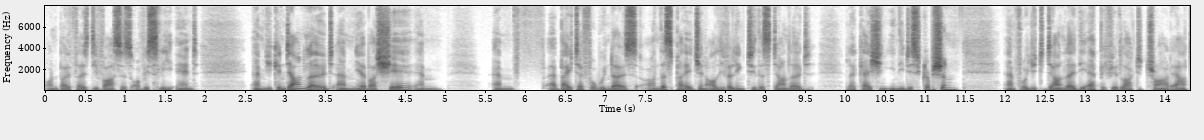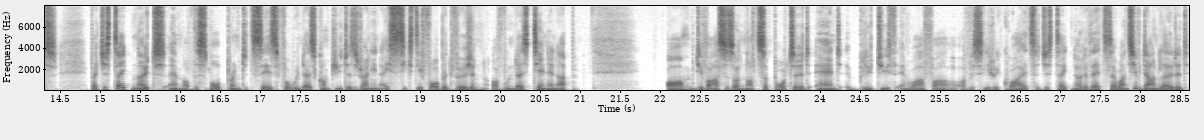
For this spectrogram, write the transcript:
on both those devices, obviously. And you can download Nearby Share. Um, a beta for Windows on this page, and I'll leave a link to this download location in the description um, for you to download the app if you'd like to try it out. But just take note um, of the small print. It says for Windows computers running a 64-bit version of Windows 10 and up, ARM devices are not supported, and Bluetooth and Wi-Fi are obviously required. So just take note of that. So once you've downloaded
